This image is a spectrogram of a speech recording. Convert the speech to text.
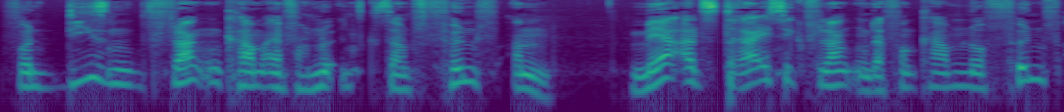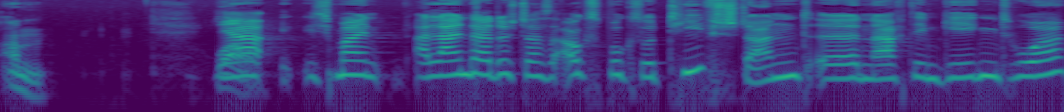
von diesen Flanken kamen einfach nur insgesamt fünf an. Mehr als 30 Flanken, davon kamen nur fünf an. Ja, ich meine, allein dadurch, dass Augsburg so tief stand äh, nach dem Gegentor,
